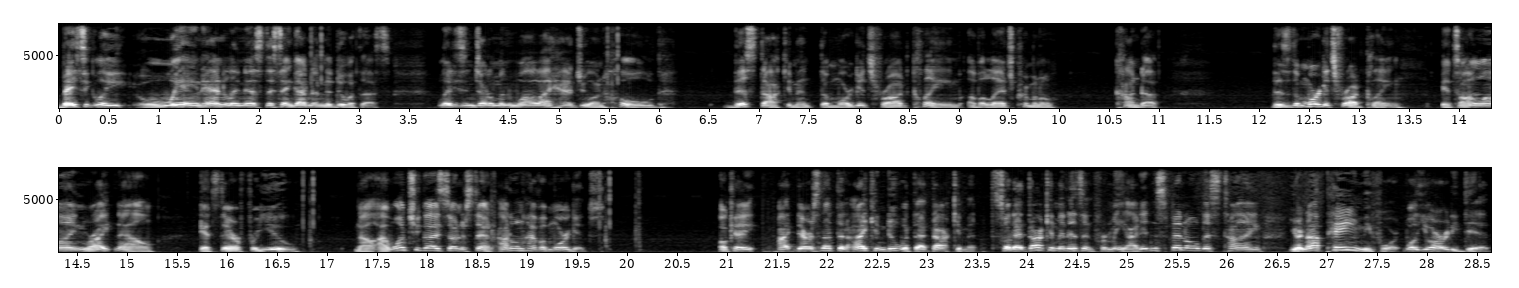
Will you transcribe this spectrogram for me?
Basically, we ain't handling this. This ain't got nothing to do with us. Ladies and gentlemen, while I had you on hold, this document, the mortgage fraud claim of alleged criminal conduct, this is the mortgage fraud claim. It's online right now. It's there for you. Now, I want you guys to understand, I don't have a mortgage. Okay, I, there's nothing I can do with that document. So that document isn't for me. I didn't spend all this time. You're not paying me for it. Well, you already did.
